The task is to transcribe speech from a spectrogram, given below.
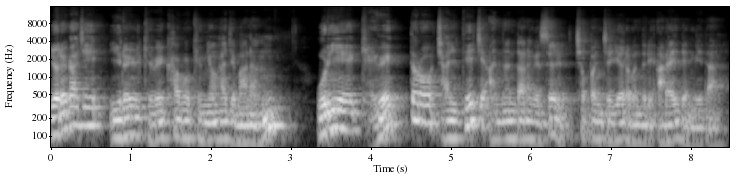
여러 가지 일을 계획하고 경영하지만은 우리의 계획대로 잘 되지 않는다는 것을 첫 번째 여러분들이 알아야 됩니다.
